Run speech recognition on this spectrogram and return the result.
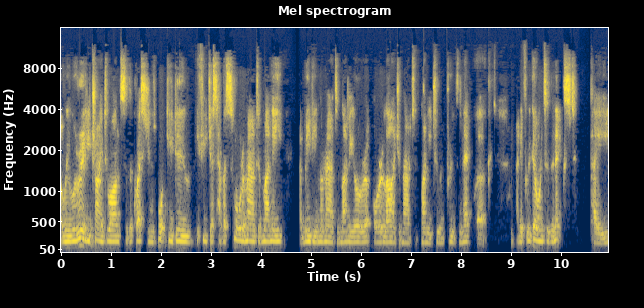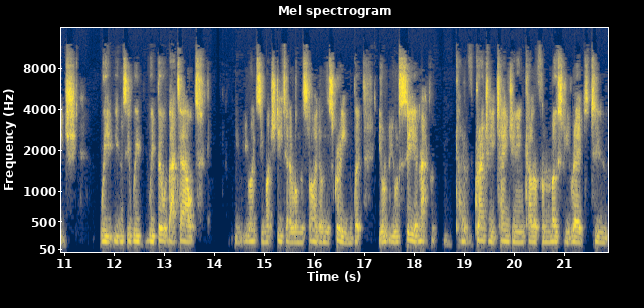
And we were really trying to answer the questions, what do you do if you just have a small amount of money, a medium amount of money or, or a large amount of money to improve the network? And if we go on to the next page, we you can see we we built that out. You, won't see much detail on the slide on the screen but you'll you'll see a map kind of gradually changing in color from mostly red to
